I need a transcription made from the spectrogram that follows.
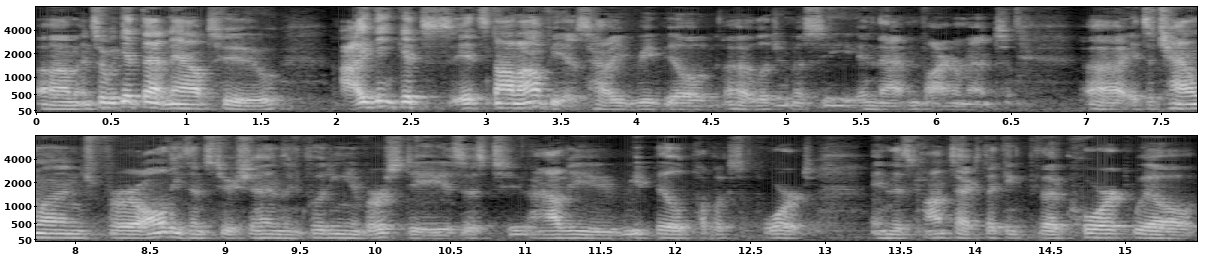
Um, and so we get that now too. I think it's it's not obvious how you rebuild uh, legitimacy in that environment. Uh, it's a challenge for all these institutions, including universities, as to how do you rebuild public support in this context. I think the court will,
